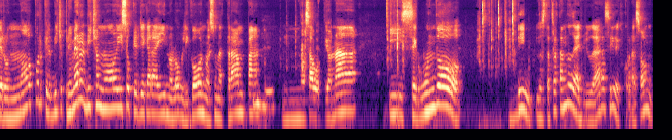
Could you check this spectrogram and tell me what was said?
pero no porque el bicho, primero el bicho no hizo que él llegara ahí, no lo obligó, no es una trampa, no saboteó nada. Y segundo, lo está tratando de ayudar así de corazón.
